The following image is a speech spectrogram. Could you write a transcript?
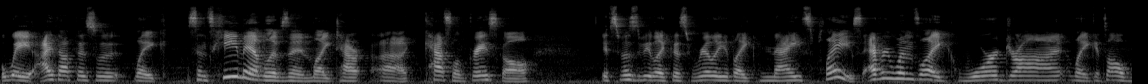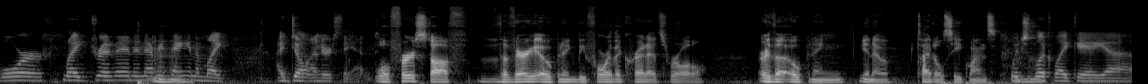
wait, I thought this was like since He Man lives in like Tower, uh, Castle of Grayskull, it's supposed to be like this really like nice place. Everyone's like war drawn, like it's all war like driven and everything. And I'm like, I don't understand. Well, first off, the very opening before the credits roll, or the opening, you know, title sequence. Which looked like a uh,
